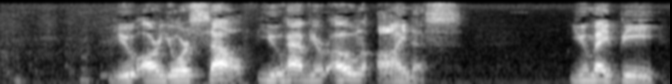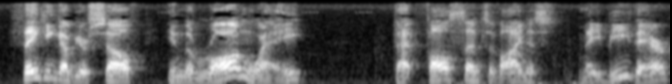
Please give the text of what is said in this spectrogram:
you are yourself. You have your own I-ness. You may be thinking of yourself in the wrong way. That false sense of I-ness may be there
